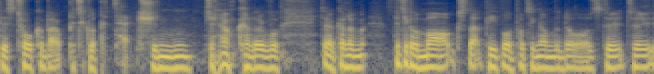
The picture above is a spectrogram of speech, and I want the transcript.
there's talk about particular protection, you know, kind of you know, kind of particular marks that people are putting on the doors to, to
